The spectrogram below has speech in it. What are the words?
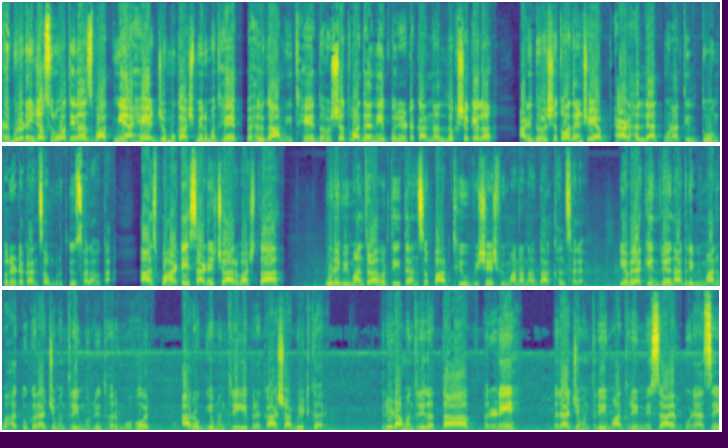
आणि बुलेटिनच्या सुरुवातीलाच बातमी आहे जम्मू काश्मीरमध्ये पहलगाम इथे दहशतवाद्यांनी पर्यटकांना लक्ष केलं आणि दहशतवाद्यांच्या या भ्याड हल्ल्यात पुण्यातील दोन पर्यटकांचा मृत्यू झाला होता. आज पहाटे साडेचार वाजता पुणे विमानतळावरती त्यांचं पार्थिव विशेष विमानानं दाखल झालं. यावेळेला केंद्रीय नागरी विमान वाहतूक राज्यमंत्री मुरलीधर मोहोळ आरोग्यमंत्री प्रकाश आंबेडकर क्रीडा मंत्री दत्ता भरणे राज्यमंत्री माधुरी मिसाळ पुण्याचे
